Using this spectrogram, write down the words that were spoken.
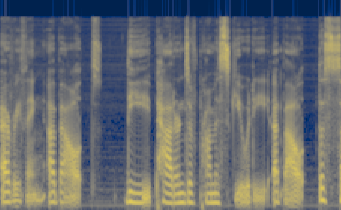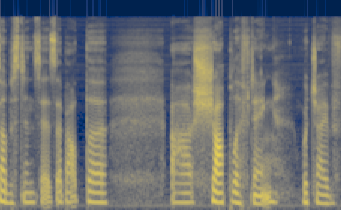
everything about the patterns of promiscuity, about the substances, about the uh, shoplifting, which I've,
